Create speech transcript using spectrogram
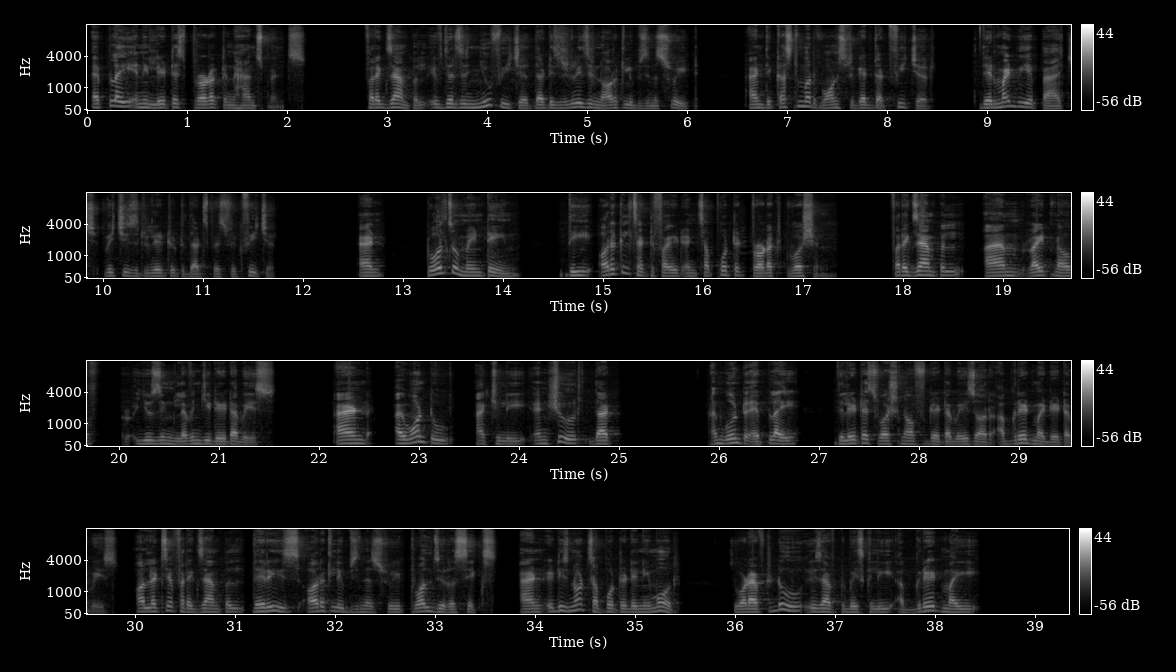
apply any latest product enhancements. For example, if there is a new feature that is released in Oracle Business Suite and the customer wants to get that feature, there might be a patch which is related to that specific feature. And to also maintain the Oracle certified and supported product version. For example, I am right now using 11g database and I want to actually ensure that I'm going to apply the latest version of database or upgrade my database. Or let's say for example, there is Oracle Business Suite 1206 and it is not supported anymore. So what I have to do is I have to basically upgrade my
